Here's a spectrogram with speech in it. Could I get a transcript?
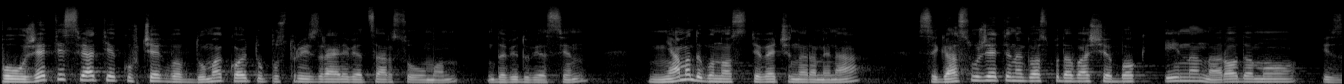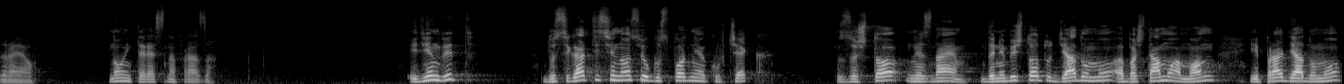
Положете святия ковчег в дома, който построи Израилевия цар Соломон, Давидовия син. Няма да го носите вече на ramена. Сега служете на Господа вашия Бог и на народа му Израел. Много интересна фраза. Един вид, до сега ти си носил Господния ковчег, защо не знаем. Да не би, защото дядо му, а баща му Амон и прадядо му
